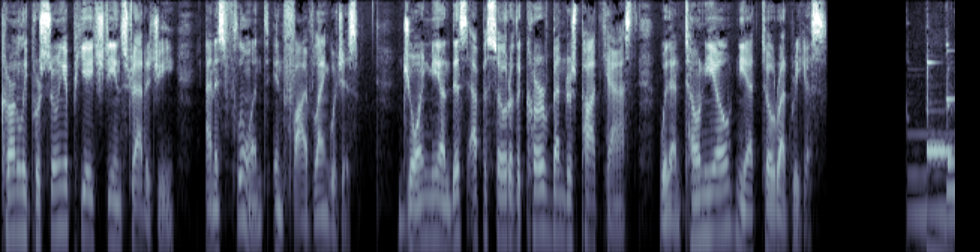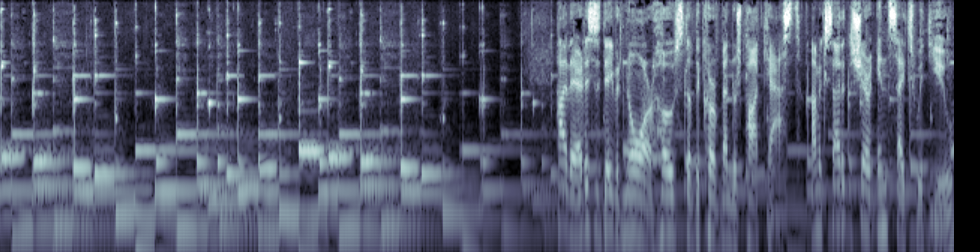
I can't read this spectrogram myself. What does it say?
currently pursuing a PhD in strategy, and is fluent in five languages. Join me on this episode of the Curve Benders podcast with Antonio Nieto Rodriguez. Hi there, this is David Nour, host of the Curvebenders podcast. I'm excited to share insights with you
